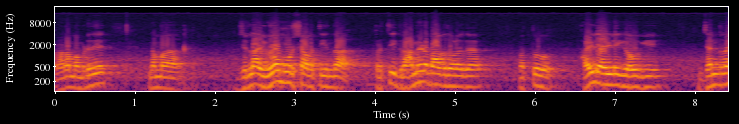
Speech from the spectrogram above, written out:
ಪ್ರಾರಂಭ ಮಾಡಿದ್ದೀವಿ. ನಮ್ಮ ಜಿಲ್ಲಾ ಯುವ ಮೋರ್ಚಾ ವತಿಯಿಂದ ಪ್ರತಿ ಗ್ರಾಮೀಣ ಭಾಗದೊಳಗೆ ಮತ್ತು ಹಳ್ಳಿ ಹಳ್ಳಿಗೆ ಹೋಗಿ ಜನರ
